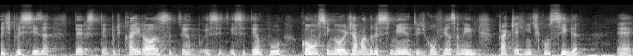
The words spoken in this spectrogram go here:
A gente precisa ter esse tempo de kairos, esse tempo, esse, esse tempo com o Senhor, de amadurecimento e de confiança nele, para que a gente consiga é,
